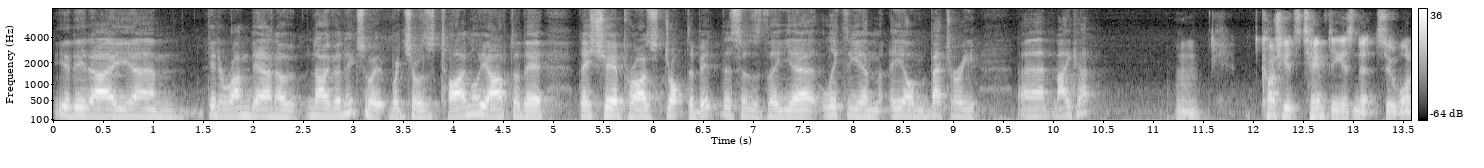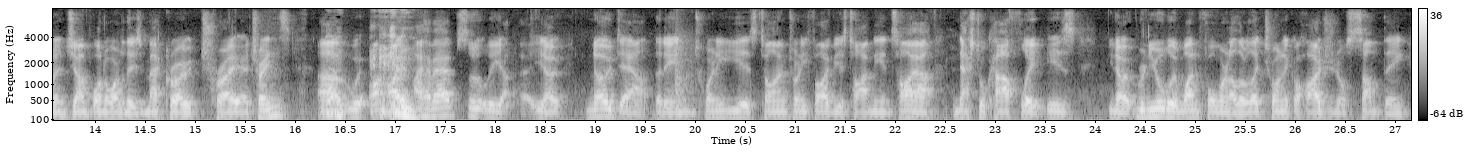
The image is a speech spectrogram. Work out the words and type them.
You did a um, did a rundown of Novonix, whi- which was timely after their their share price dropped a bit. This is the uh, lithium ion battery uh, maker. Koshy, it's tempting, isn't it, to want to jump onto one of these macro tra- uh, trends? Uh, I, I- I have absolutely, uh, you know, no doubt that in 20 years' time, 25 years' time, the entire national car fleet is, you know, renewable in one form or another, electronic or hydrogen or something,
